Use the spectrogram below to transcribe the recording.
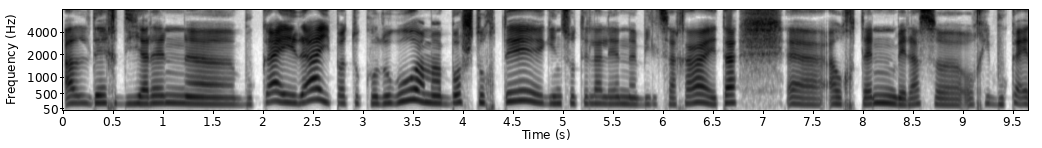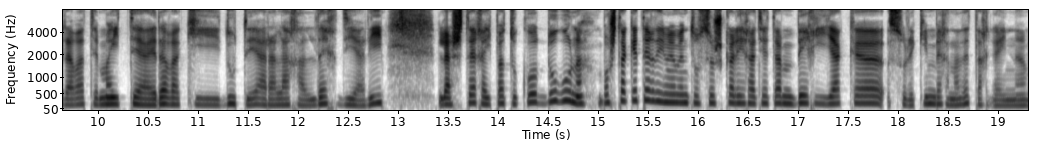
alderdiaren uh, bukaera ipatuko dugu ama bost urte egin zutela lehen biltzaja eta uh, aurten beraz uh, hori bukaera bat emaitea erabaki dute aralar alderdiari laster aipatuko duguna. Bostak eterdi mementuz Euskal Irratietan berriak eh, zurekin bernadetar gaina.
